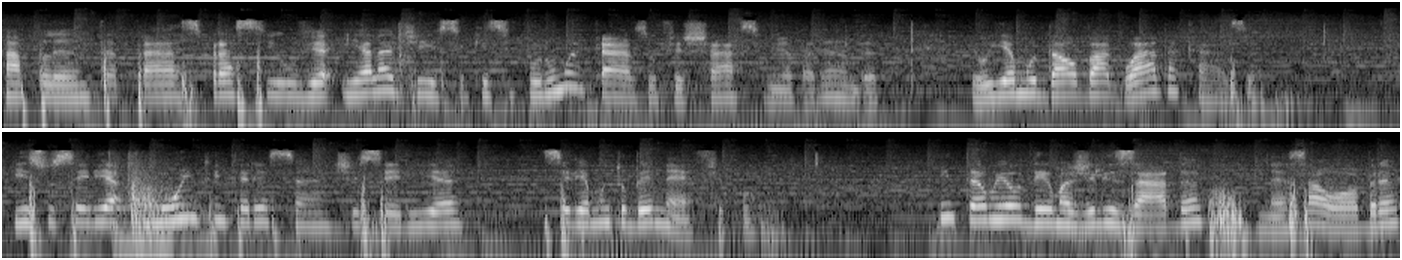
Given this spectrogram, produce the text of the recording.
a planta para a Silvia e ela disse que se por um acaso fechasse minha varanda, eu ia mudar o baguá da casa. Isso seria muito interessante, seria, seria muito benéfico. Então eu dei uma agilizada nessa obra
